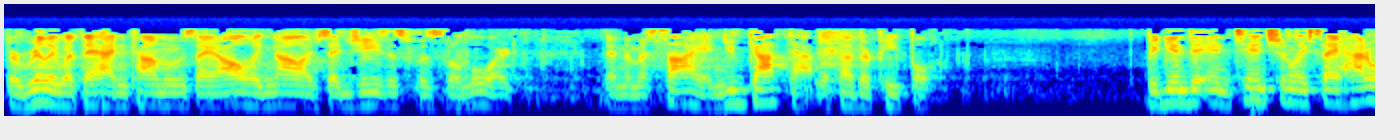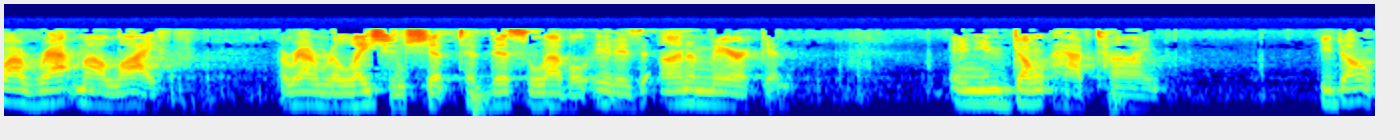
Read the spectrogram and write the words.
But really what they had in common was they all acknowledged that Jesus was the Lord and the Messiah. And you've got that with other people. Begin to intentionally say, how do I wrap my life around relationship to this level? It is un American. And you don't have time. You don't.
